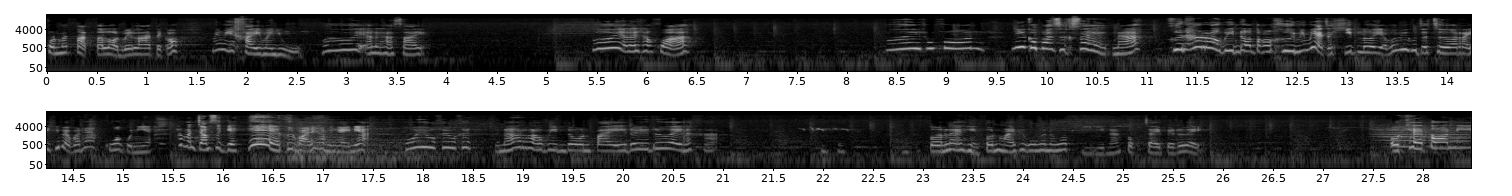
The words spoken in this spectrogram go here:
คนมาตัดตลอดเวลา แต่ก็ไม่มีใครมาอยู่ เฮ้ย อะไรทางซ้าย เฮ้ย อะไรทางขวา เฮ้ย ทุกคน นี่ก็วันศึกแสกนะ คือถ้าเราบินโดนตอนกลางคืนนี่ไม่อยากจะคิดเลยอะว่าพี่กูจะเจออะไรที่แบบว่าน่ากลัวกว่านี้ ถ้ามันจำสเกตเฮ้ขึ้นมานี่ทำยังไงเนี่ยโอ้ยโอเคโอเคเดี๋ยวนะเราบินโดนไปเรื่อยๆนะคะตอนแรกเห็นต้นไม้พี่กุ้งก็นึกว่าผีนะ ตกใจไปเรื่อย โอเค ตอนนี้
